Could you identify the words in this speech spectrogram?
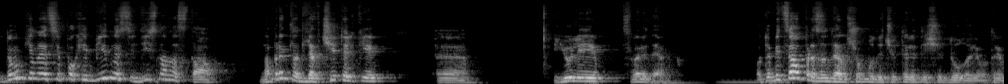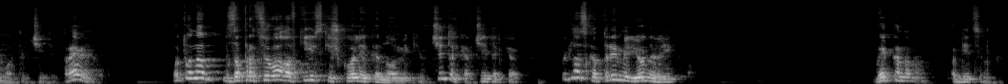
І тому кінець епохи бідності дійсно настав. Наприклад, для вчительки е, Юлії Свериденко. От обіцяв президент, що буде 4 тисячі доларів отримувати вчитель, правильно? От вона запрацювала в Київській школі економіки. Вчителька, вчителька. Будь ласка, 3 мільйони в рік. Виконано обіцянка.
